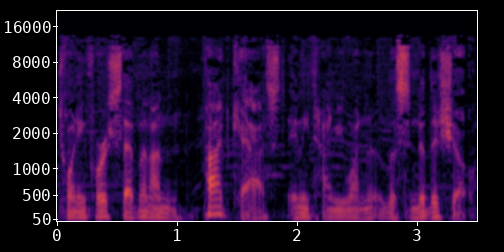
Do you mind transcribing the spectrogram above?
24 7 on podcast anytime you want to listen to the show.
